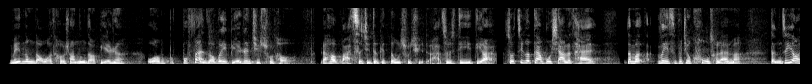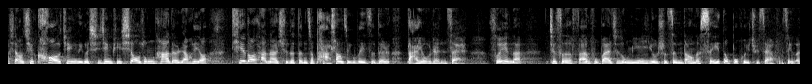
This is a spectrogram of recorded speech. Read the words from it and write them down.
没弄到我头上，弄到别人，我不不犯着为别人去出头，然后把自己都给兜出去的哈。这是第一。第二，说这个干部下了台，那么位置不就空出来吗？等着要想去靠近那个习近平效忠他的，然后要贴到他那儿去的，等着爬上这个位置的人大有人在。所以呢。就是反腐败这种名义又是正当的，谁都不会去在乎这个。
